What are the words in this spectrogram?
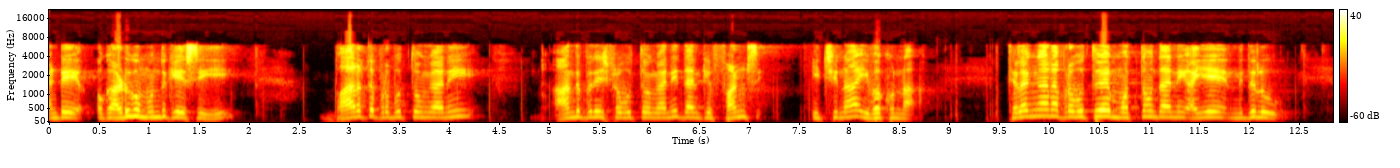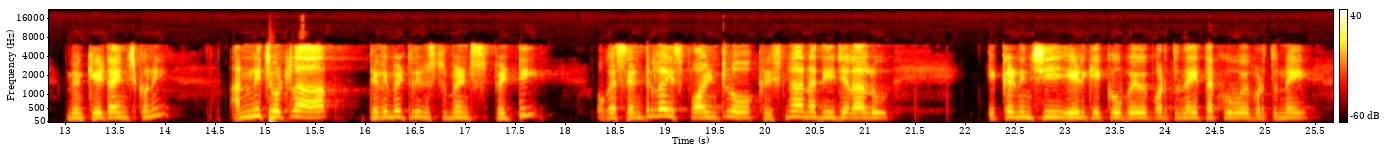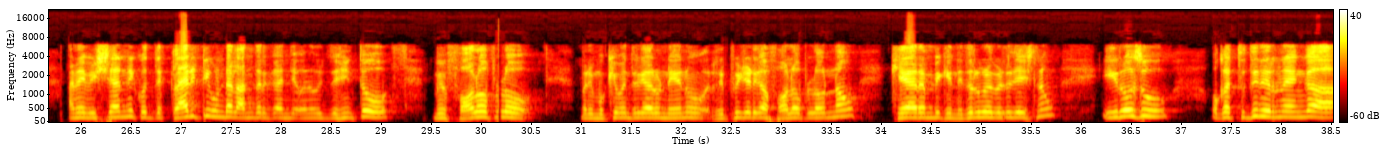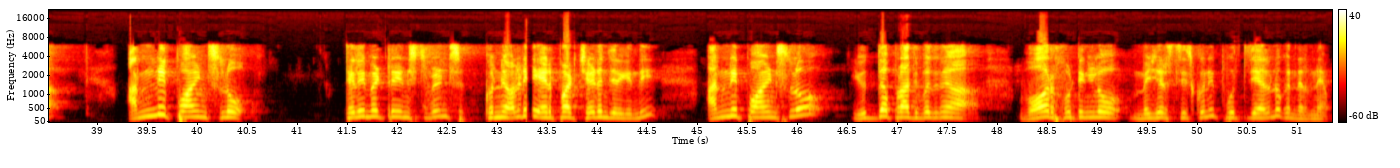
అంటే ఒక అడుగు ముందుకేసి భారత ప్రభుత్వం కానీ ఆంధ్రప్రదేశ్ ప్రభుత్వం కానీ దానికి ఫండ్స్ ఇచ్చినా ఇవ్వకున్నా. తెలంగాణ ప్రభుత్వమే మొత్తం దాన్ని అయ్యే నిధులు మేము కేటాయించుకొని అన్ని చోట్ల టెలిమెట్రీ ఇన్స్ట్రుమెంట్స్ పెట్టి ఒక సెంట్రలైజ్ పాయింట్లో కృష్ణా నదీ జలాలు ఇక్కడి నుంచి ఏడికి ఎక్కువ ఉపయోగపడుతున్నాయి తక్కువ ఉపయోగపడుతున్నాయి అనే విషయాన్ని కొద్ది క్లారిటీ ఉండాలి అందరికీ అని ఉద్దేశంతో మేము ఫాలోఅప్లో మరి ముఖ్యమంత్రి గారు నేను రిపీటెడ్గా ఫాలోఅప్లో ఉన్నాం. కేఆర్ఎంబికి నిధులు కూడా విడుదల చేసినాం. ఈరోజు ఒక తుది నిర్ణయంగా అన్ని పాయింట్స్లో టెలిమెట్రీ ఇన్స్ట్రుమెంట్స్ కొన్ని ఆల్రెడీ ఏర్పాటు చేయడం జరిగింది. అన్ని పాయింట్స్లో యుద్ధ ప్రాతిపదిన వార్ ఫుటింగ్లో మెజర్స్ తీసుకొని పూర్తి చేయాలని ఒక నిర్ణయం.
